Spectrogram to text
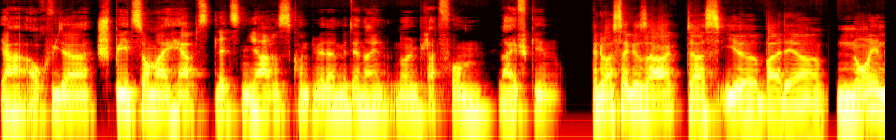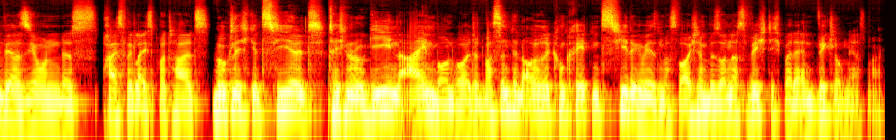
ja, auch wieder Spätsommer, Herbst letzten Jahres konnten wir dann mit der neuen, Plattform live gehen. Du hast ja gesagt, dass ihr bei der neuen Version des Preisvergleichsportals wirklich gezielt Technologien einbauen wolltet. Was sind denn eure konkreten Ziele gewesen? Was war euch denn besonders wichtig bei der Entwicklung erstmal?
